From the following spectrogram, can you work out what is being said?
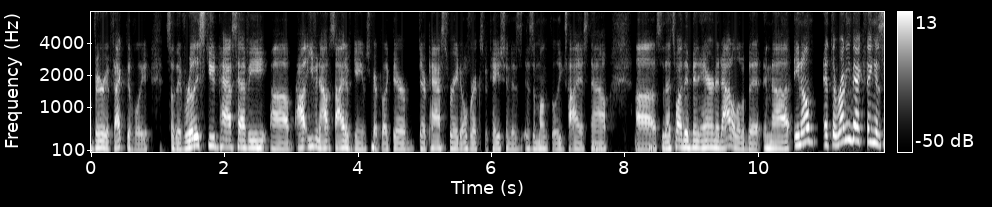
very effectively. So they've really skewed pass heavy, uh, out, even outside of game script. Like their their pass rate over expectation is is among the league's highest now. Uh, so that's why they've been airing it out a little bit. And uh, you know, at the running back thing is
